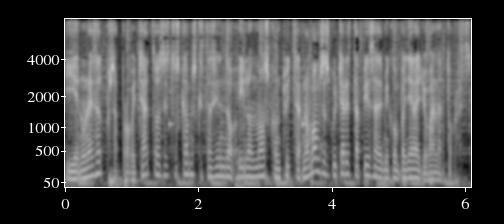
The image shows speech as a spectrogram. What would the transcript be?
y en una de esas pues aprovechar todos estos cambios que está haciendo Elon Musk con Twitter. No vamos a escuchar esta pieza de mi compañera Giovanna Torres.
